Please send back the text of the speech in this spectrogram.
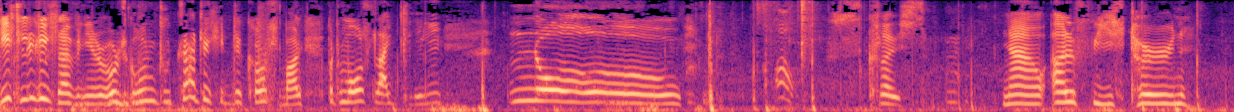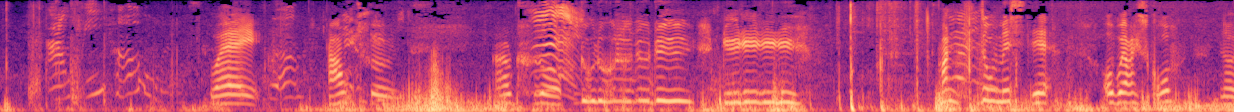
This little seven-year-old is going to try to hit the crossbar, but most likely, no. Oh, it's close. Now Alfie's turn. Alfie. Wait. Outros. Outro. Do do do do do do do do. Man still missed it. Oh, will I score? No.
